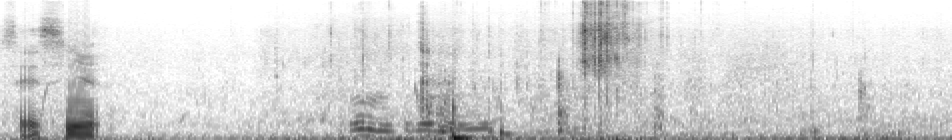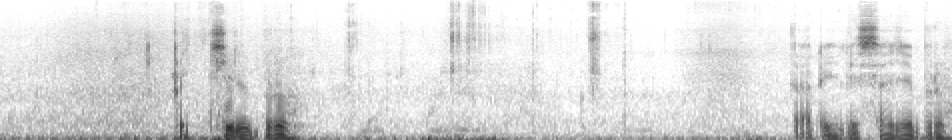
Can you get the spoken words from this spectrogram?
Size-nya. Kecil, Bro. Kita rilis aja, Bro.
